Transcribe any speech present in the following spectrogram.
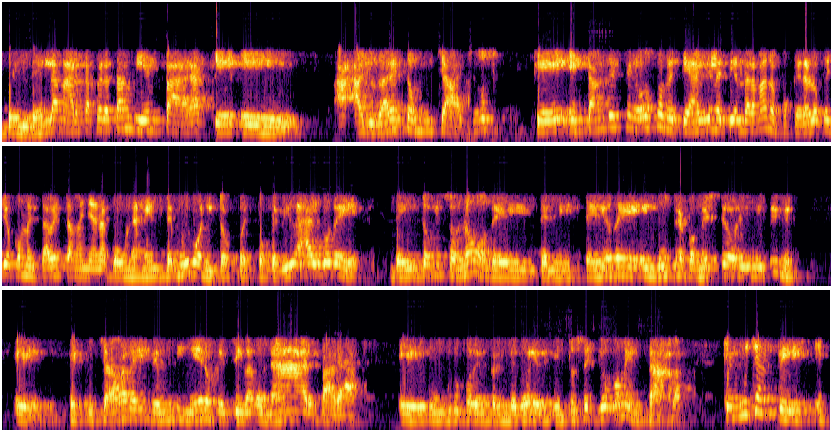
vender la marca, pero también para que eh, a- ayudar a estos muchachos que están deseosos de que alguien le tienda la mano, porque era lo que yo comentaba esta mañana con una gente muy bonito, pues porque vive algo de, de Hito Bisonó, del, del Ministerio de Industria, Comercio y MIPIMES. Eh, escuchaba de, un dinero que se iba a donar para eh, un grupo de emprendedores. Entonces yo comentaba que muchas veces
